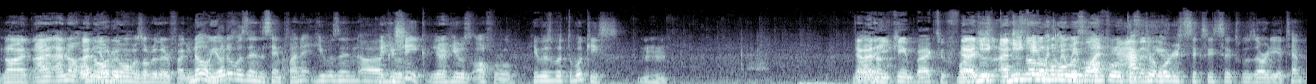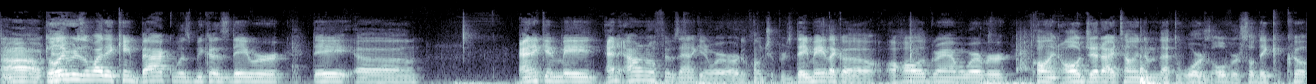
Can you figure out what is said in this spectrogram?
No, I, I know. I Oh, know Yoda. Obi Wan was over there fighting. No, Grievous. Yoda wasn't in the same planet. He was in uh, Yeah, he was- Kashyyyk. yeah, he was off world. He was with the Wookiees. Mm-hmm. Yeah, Yeah, and know. he came back to Yeah, fight. I just- he I he know came the with homie Obi was Wan off-road 'cause then after he- Order sixty six was already attempted. ah, okay. The only reason why they came back was because they were they uh, Anakin made and I don't know if it was Anakin or, or the clone troopers. They made like a, a hologram or whatever, calling all Jedi, telling them that the war is over, so they could kill,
